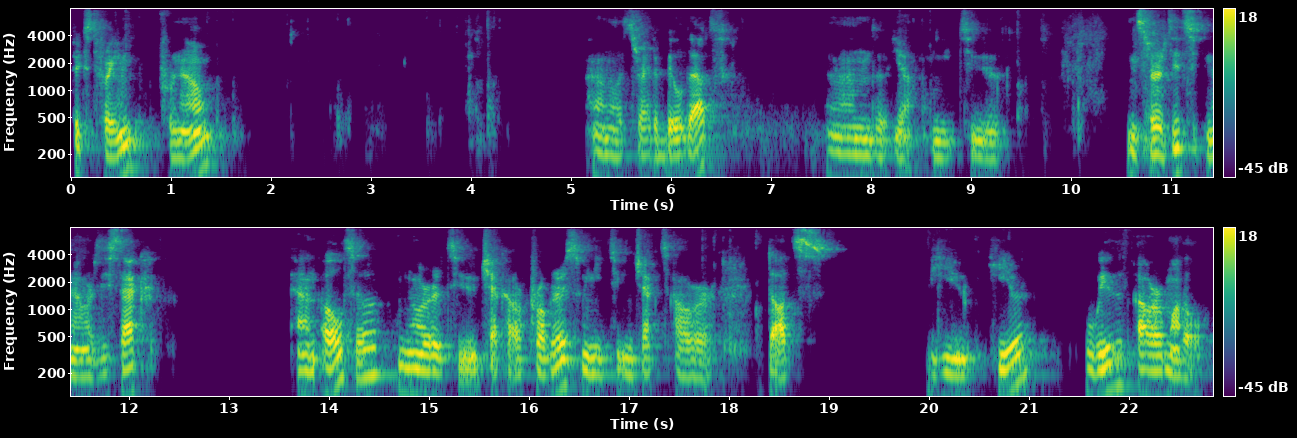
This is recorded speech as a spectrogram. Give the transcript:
fixed frame for now. And let's try to build that. And uh, yeah, we need to insert it in our ZStack. And also, in order to check our progress, we need to inject our dots view here with our model.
